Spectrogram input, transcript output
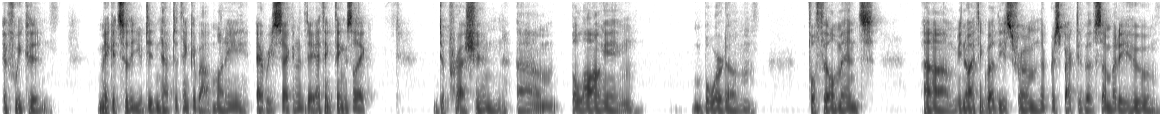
if we could make it so that you didn't have to think about money every second of the day. I think things like depression, um, belonging, boredom, fulfillment. Um, you know, I think about these from the perspective of somebody who,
